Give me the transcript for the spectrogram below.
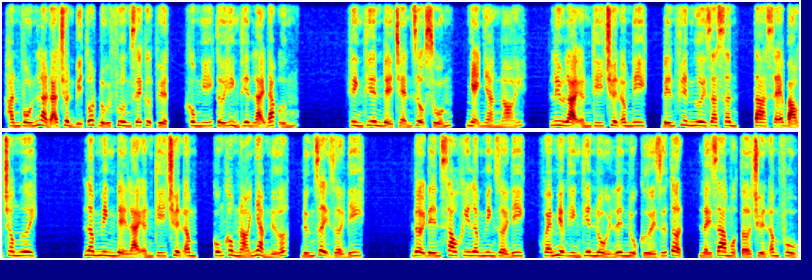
hắn vốn là đã chuẩn bị tốt đối phương sẽ cự tuyệt, không nghĩ tới hình thiên lại đáp ứng. Hình thiên để chén rượu xuống, nhẹ nhàng nói, lưu lại ấn ký truyền âm đi, đến phiên ngươi ra sân, ta sẽ báo cho ngươi. Lâm Minh để lại ấn ký truyền âm, cũng không nói nhảm nữa, đứng dậy rời đi. Đợi đến sau khi Lâm Minh rời đi, khóe miệng hình thiên nổi lên nụ cười dữ tợn, lấy ra một tờ truyền âm phù.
